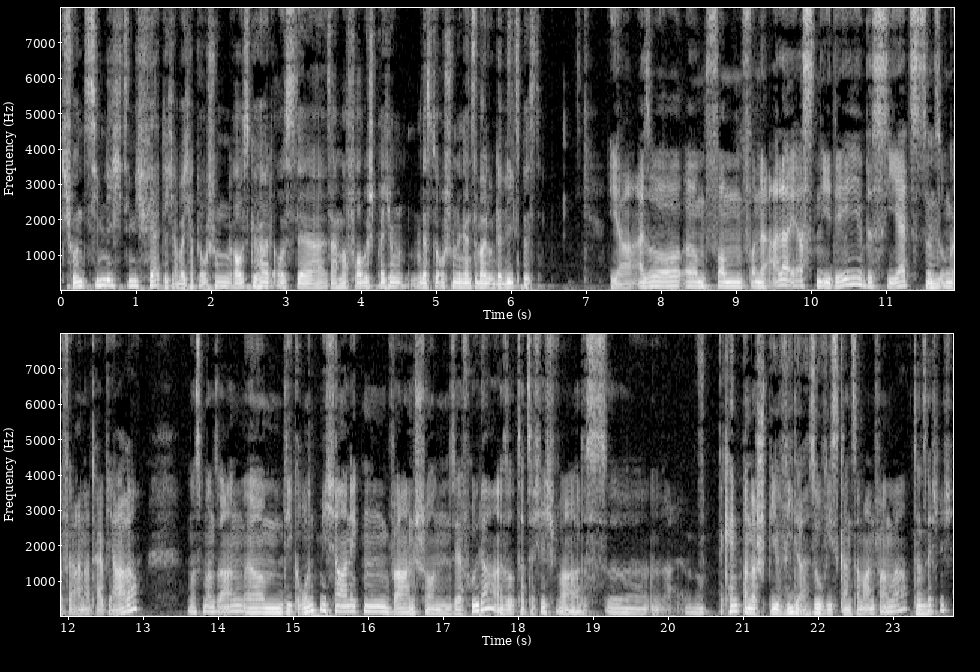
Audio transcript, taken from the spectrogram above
schon ziemlich, ziemlich fertig. Aber ich habe auch schon rausgehört aus der, sag mal, Vorbesprechung, dass du auch schon eine ganze Weile unterwegs bist. Ja, also ähm, vom von der allerersten Idee bis jetzt sind es Mhm. ungefähr anderthalb Jahre, muss man sagen. Ähm, die Grundmechaniken waren schon sehr früh da. Also tatsächlich war das äh, erkennt man das Spiel wieder, so wie es ganz am Anfang war. Tatsächlich.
